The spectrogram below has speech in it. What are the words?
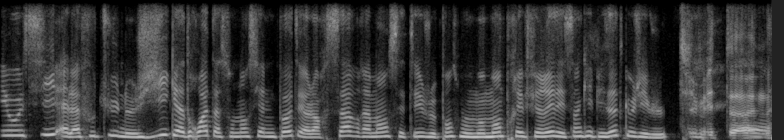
Et aussi, elle a foutu une giga droite à son ancienne pote. Et alors ça, vraiment, c'était, je pense, mon moment préféré des cinq épisodes que j'ai vus. Tu m'étonnes.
